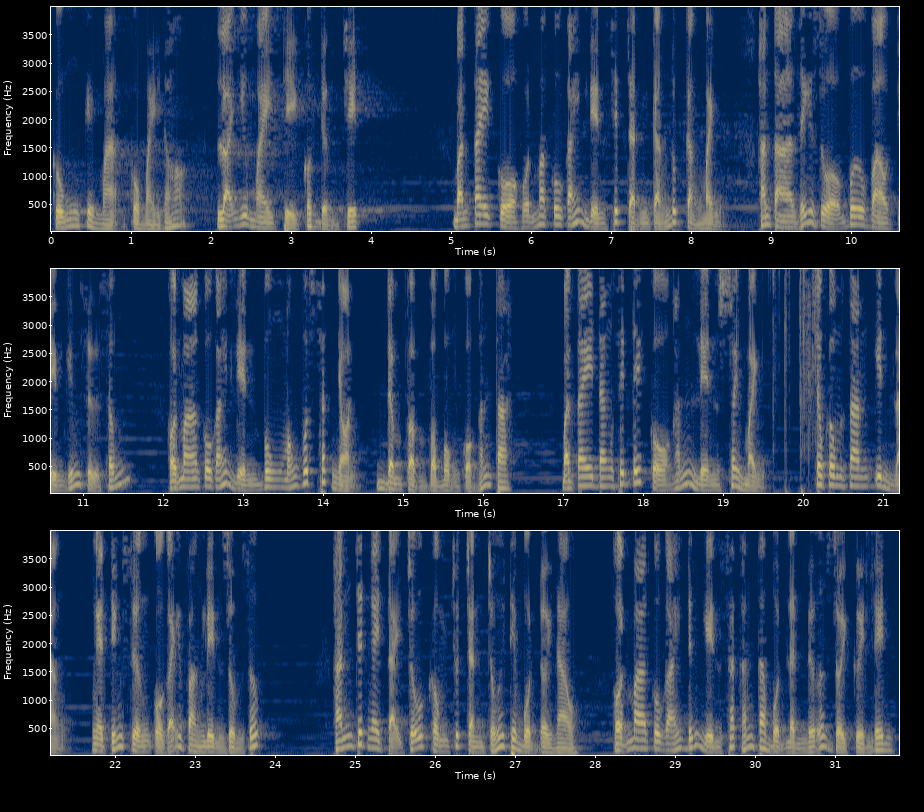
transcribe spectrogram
Cúng cái mạng của mày đó loại như mày thì con đừng chết. Bàn tay của hồn ma cô gái liền siết chặt càng lúc càng mạnh hắn ta giấy rùa vơ vào tìm kiếm sự sống. Hồn ma cô gái liền vung móng vuốt sắc nhọn, đâm phẩm vào bụng của hắn ta. Bàn tay đang xếp lấy cổ hắn liền xoay mạnh. Trong không gian yên lặng, nghe tiếng sườn của gãy vang lên rùm rớp hắn chết ngay tại chỗ không chút chần chối thêm một đời nào. Hồn ma cô gái đứng nhìn xác hắn ta một lần nữa rồi cười lên.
